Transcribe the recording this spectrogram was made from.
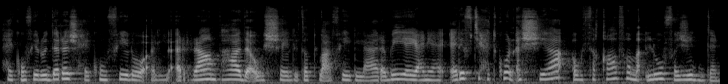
حيكون فيه له درج حيكون فيه له الرامب هذا أو الشيء اللي تطلع فيه العربية. يعني عرفتي حتكون أشياء أو ثقافة مألوفة جدا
